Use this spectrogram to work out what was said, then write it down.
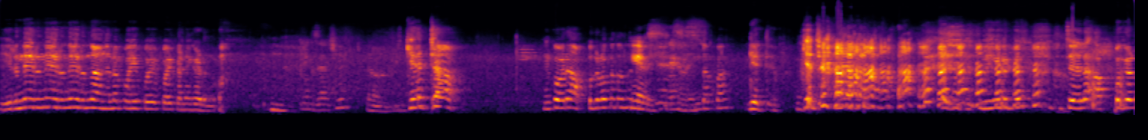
ഇരുന്ന് ഇരുന്ന് ഇരുന്ന് ഇരുന്ന് അങ്ങനെ പോയി പോയി പോയി പിന്നെ കിടന്നു. Exactly. ഗെറ്റ് അപ്പ് നിങ്ങൾക്ക് ഓരോ അപ്പുകളൊക്കെ തന്നെ എന്തപ്പാ? ഗെറ്റ് Get- നിങ്ങൾക്ക് ചില അപ്പുകൾ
